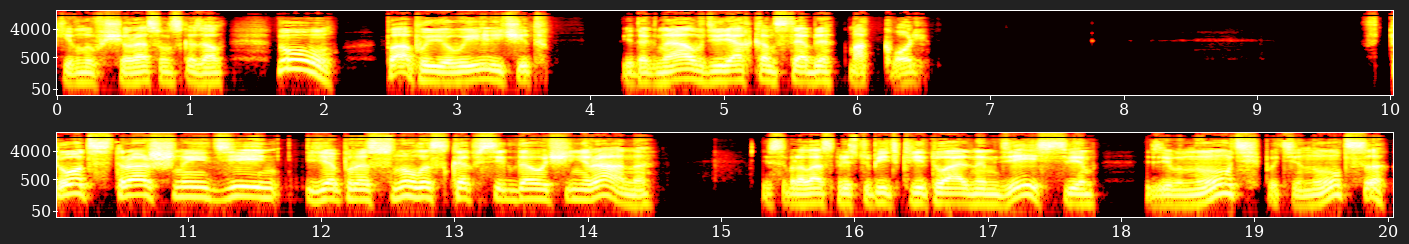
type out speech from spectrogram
Кивнув еще раз, он сказал, «Ну, Папа ее вылечит. И догнал в дверях констебля Маккори. В тот страшный день я проснулась, как всегда, очень рано и собралась приступить к ритуальным действиям, зевнуть, потянуться,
